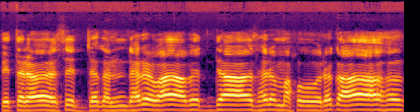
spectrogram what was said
पितर सिद्धगंधर्वा विद्याधर महोरगा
